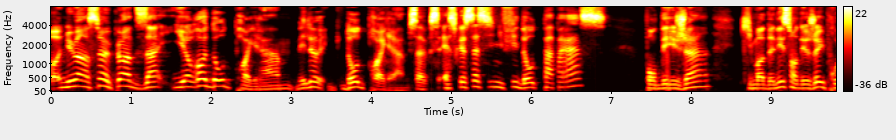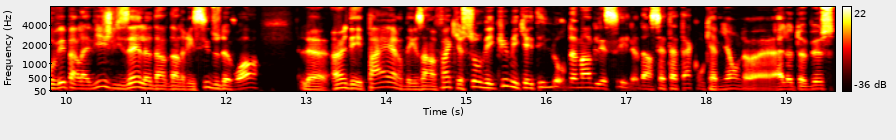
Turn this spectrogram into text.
a nuancé un peu en disant, il y aura d'autres programmes, mais là, d'autres programmes. Est-ce que ça signifie d'autres paperasses? pour des gens qui, m'a donné, sont déjà éprouvés par la vie? Je lisais là, dans, dans le récit du devoir, un des pères des enfants qui a survécu, mais qui a été lourdement blessé là, dans cette attaque au camion, à l'autobus,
